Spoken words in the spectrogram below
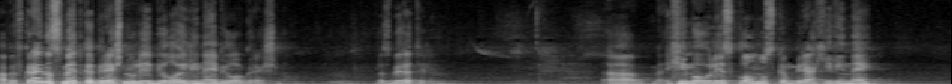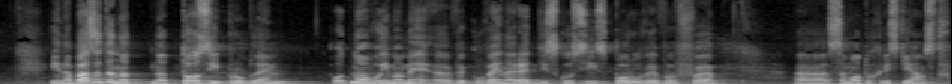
абе в крайна сметка грешно ли е било или не е било грешно? Разбирате ли? А, имало ли е склонност към грях или не? И на базата на, на този проблем отново имаме векове наред дискусии, спорове в а, самото християнство.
